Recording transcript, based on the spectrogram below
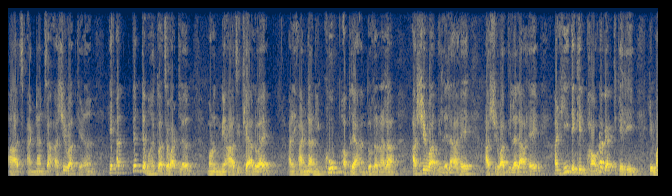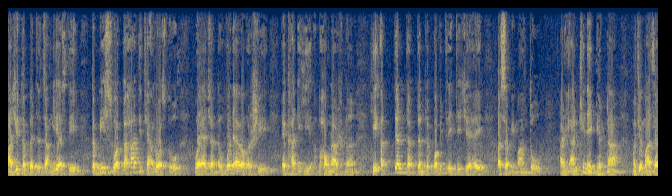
आज अण्णांचा आशीर्वाद घेणं हे अत्यंत महत्त्वाचं वाटलं. म्हणून मी आज इथे आलो आहे आणि अण्णांनी खूप आपल्या आंदोलनाला आशीर्वाद दिलेला आहे आशीर्वाद दिलेला आहे. आणि ही देखील भावना व्यक्त केली की माझी तब्येत जर चांगली असती तर मी स्वतः तिथे आलो असतो. वयाच्या नव्वदाव्या वर्षी एखादी ही भावना असणं ही अत्यंत अत्यंत पवित्रतेची आहे असं मी मानतो. आणि आणखीन एक घटना म्हणजे माझा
